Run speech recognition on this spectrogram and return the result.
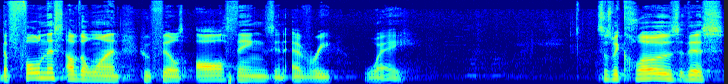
the fullness of the one who fills all things in every way. So, as we close this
